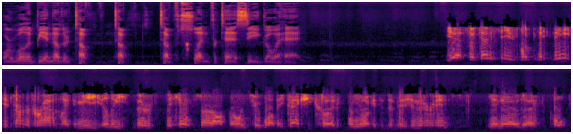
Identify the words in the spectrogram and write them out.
or will it be another tough, tough, tough sledding for Tennessee? Go ahead. Yeah, so Tennessee's. They, they need to turn it around like immediately. They're they can't start off 0 2. Well, they actually could when you look at the division they're in. You know, the Colts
